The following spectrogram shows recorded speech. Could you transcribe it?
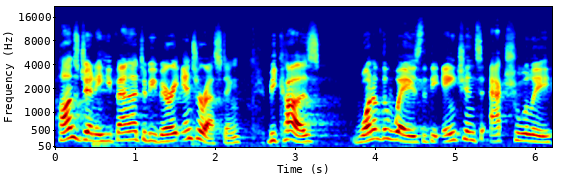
Hans Jenny, he found that to be very interesting because one of the ways that the ancients actually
